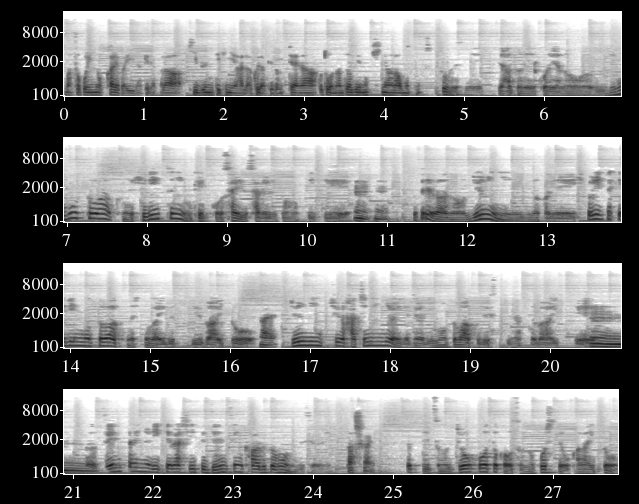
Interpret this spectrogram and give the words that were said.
まあ、そこに乗っかればいいだけだから、気分的には楽だけど、みたいなことをなんとなく今聞きながら思ってました。そうですね。で、あとね、これあの、リモートワークの比率にも結構左右されると思っていて、うんうん。例えばあの、10人いる中で、1人だけリモートワークの人がいるっていう場合と、はい10人中8人ぐらいがじゃあリモートワークですってなった場合って、うん。全体のリテラシーって全然変わると思うんですよね。確かに。だってその情報とかをその残しておかないと、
